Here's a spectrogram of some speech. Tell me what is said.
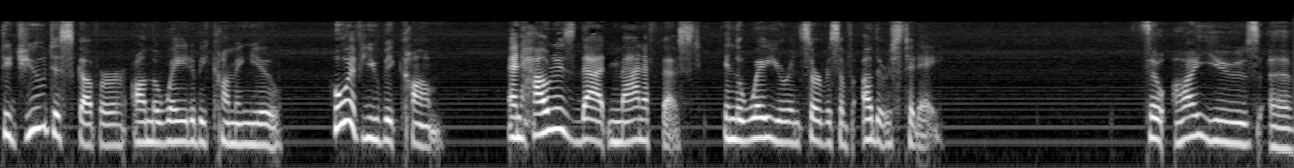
did you discover on the way to becoming you? Who have you become? And how does that manifest in the way you're in service of others today? So I use a,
